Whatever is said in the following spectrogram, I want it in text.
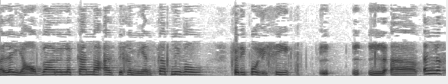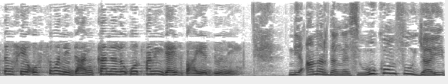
hulle help waar hulle kan maar as die gemeenskap nie wil vir die polisie uh, inligting gee of so nie dan kan hulle ook van juist baie doen nie. Die ander ding is hoekom voel jy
